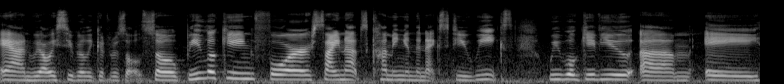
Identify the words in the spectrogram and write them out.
and we always see really good results. So be looking for signups coming in the next few weeks. We will give you um, a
